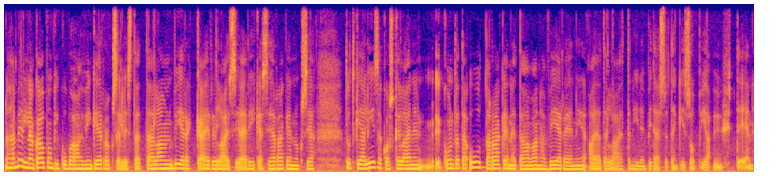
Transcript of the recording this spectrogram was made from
No Hämeenlinnan kaupunkikuva on hyvin kerroksellista, että täällä on vierekkäin erilaisia eri-ikäisiä rakennuksia. Tutkija Liisa Koskelainen, kun tätä uutta rakennetaan vanhan viereen, niin ajatellaan, että niiden pitäisi jotenkin sopia yhteen.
